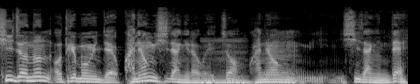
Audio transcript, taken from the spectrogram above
예. 시전은 어떻게 보면 이제 관영시장이라고 했죠. 음. 관영시장인데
